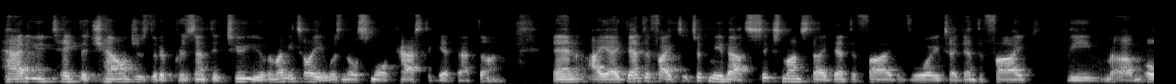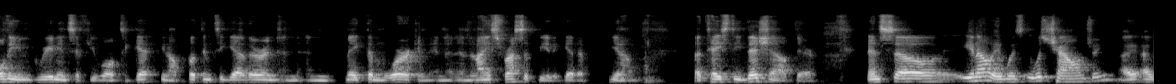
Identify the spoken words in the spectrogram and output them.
How do you take the challenges that are presented to you? And let me tell you, it was no small task to get that done. And I identified, it took me about six months to identify the void, to identify the um, all the ingredients, if you will, to get, you know, put them together and, and, and make them work and, and, and a nice recipe to get a, you know, a tasty dish out there. And so, you know, it was it was challenging. I, I,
